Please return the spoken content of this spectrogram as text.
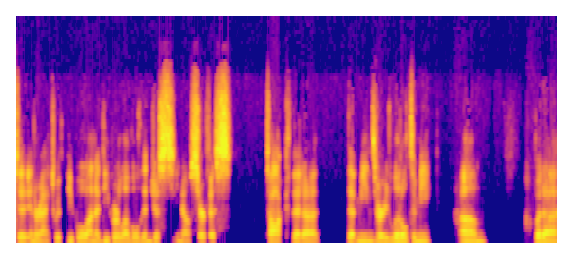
to interact with people on a deeper level than just you know surface talk that uh that means very little to me. Um, but uh,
